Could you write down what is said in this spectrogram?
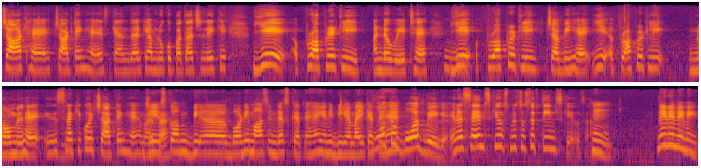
चार्ट है चार्टिंग है इसके अंदर कि हम लोग को पता चले कि ये अप्रोप्रिएटली अंडरवेट है हम्म। ये अप्रोप्रिएटली चबी है ये अप्रोप्रिएटली नॉर्मल है। इस तरह की कोई चार्टिंग है हमारे जी इसको हम बॉडी मास इंडेक्स कहते हैं यानी बीएमआई कहते वो तो हैं। वो तो बहुत वेग है। इन अ सेंस कि उसमें तो सिर्फ़ तीन स्केल्स हैं। हम्म। नहीं नहीं नहीं नहीं।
